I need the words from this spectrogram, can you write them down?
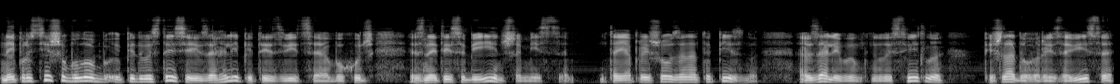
Найпростіше було б підвестися і взагалі піти звідси, або хоч знайти собі інше місце. Та я прийшов занадто пізно, в залі вимкнули світло, пішла до гори завіса,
